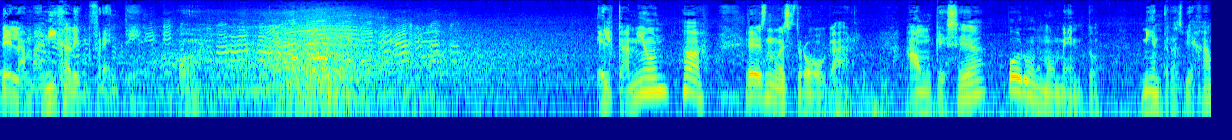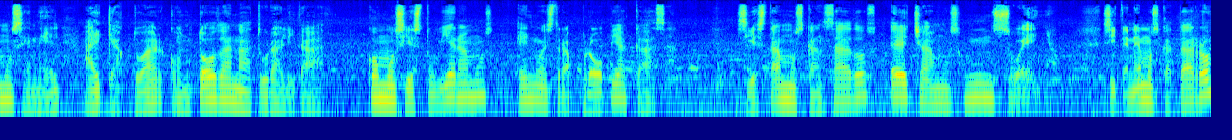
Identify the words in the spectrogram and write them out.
de la manija de enfrente. Oh. El camión es nuestro hogar, aunque sea por un momento. Mientras viajamos en él hay que actuar con toda naturalidad, como si estuviéramos en nuestra propia casa. Si estamos cansados, echamos un sueño. Si tenemos catarro,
